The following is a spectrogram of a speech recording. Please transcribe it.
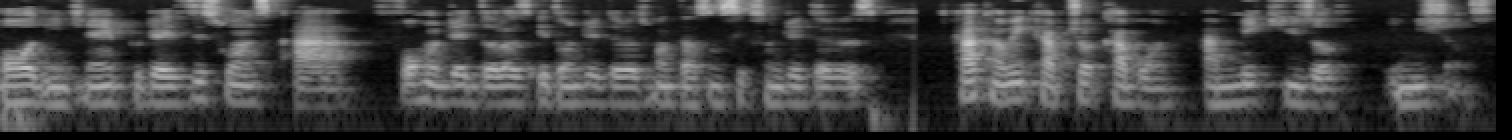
all engineering projects. These ones are $400, $800, $1,600. How can we capture carbon and make use of emissions?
